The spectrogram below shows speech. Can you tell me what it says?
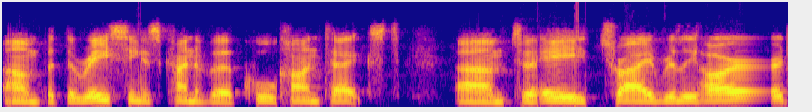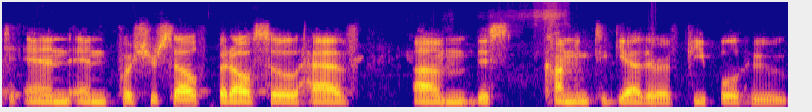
Um, but the racing is kind of a cool context um, to a try really hard and and push yourself, but also have um, this coming together of people who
